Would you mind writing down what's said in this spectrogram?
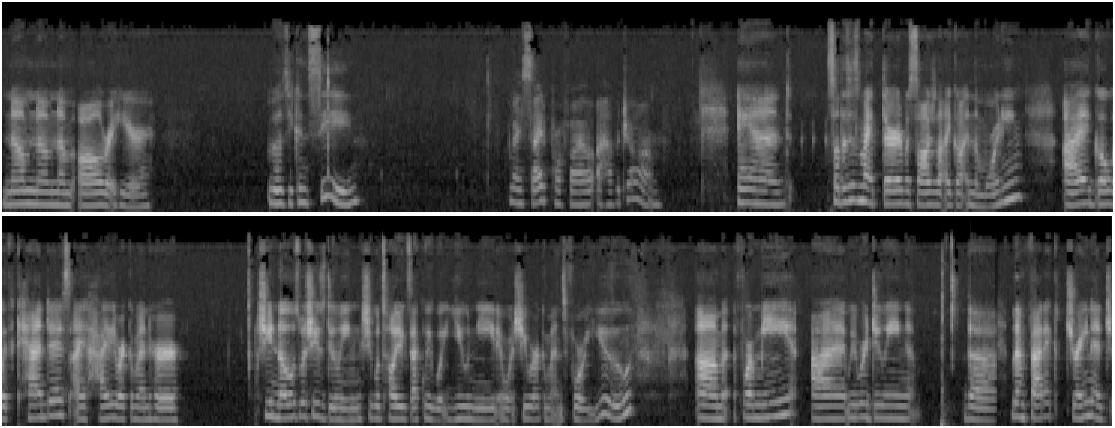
Numb, numb, numb, all right here. But as you can see, my side profile, I have a jaw and so this is my third massage that I got in the morning I go with Candice I highly recommend her she knows what she's doing. She will tell you exactly what you need and what she recommends for you. Um, for me I we were doing the lymphatic drainage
